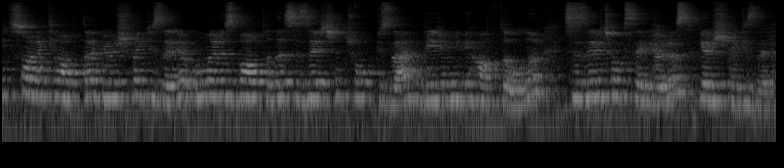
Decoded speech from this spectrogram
Bir sonraki hafta görüşmek üzere. Umarız bu hafta da sizler için çok güzel, verimli bir hafta olur. Sizleri çok seviyoruz. Görüşmek üzere.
